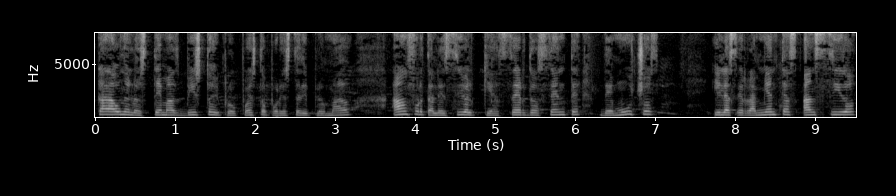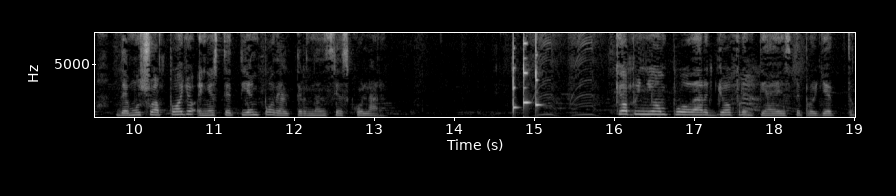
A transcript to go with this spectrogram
Cada uno de los temas vistos y propuestos por este diplomado han fortalecido el quehacer docente de muchos y las herramientas han sido de mucho apoyo en este tiempo de alternancia escolar. ¿Qué opinión puedo dar yo frente a este proyecto?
